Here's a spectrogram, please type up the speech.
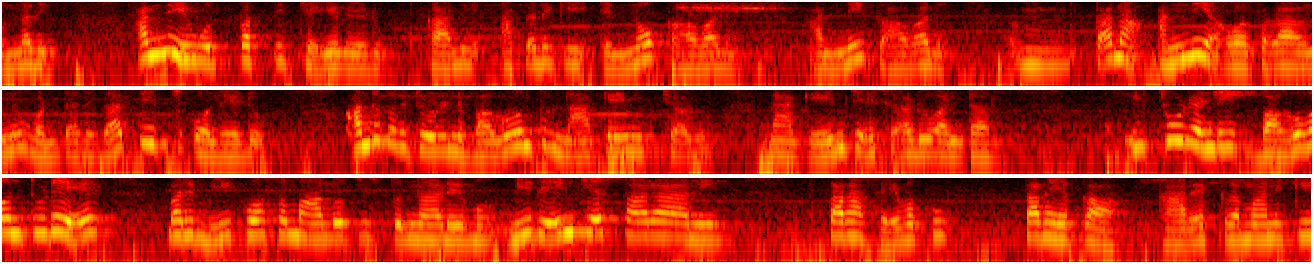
ఉన్నది. అన్నీ ఉత్పత్తి చేయలేడు. కానీ అతడికి ఎన్నో కావాలి. అన్నీ కావాలి. తన అన్ని అవసరాలను ఒంటరిగా తీర్చుకోలేడు. అందుకని చూడండి భగవంతుడు నాకేమిచ్చాడు? నాకేం చేశాడు? అంటారు. ఇది చూడండి భగవంతుడే మరి మీకోసం ఆలోచిస్తున్నాడేమో. మీరేం చేస్తారా అని? తన సేవకు తన యొక్క కార్యక్రమానికి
